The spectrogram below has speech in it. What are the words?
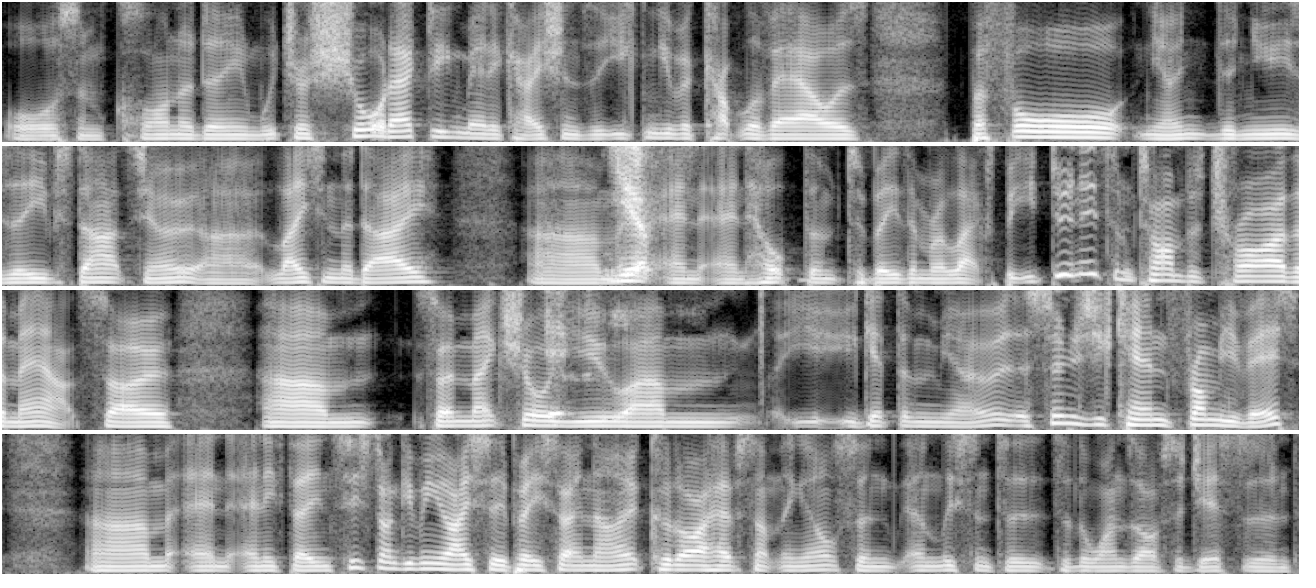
or some Clonidine, which are short-acting medications that you can give a couple of hours before you know the New Year's Eve starts. You know, uh, late in the day. Um, Yep. and and help them to be them relaxed, but you do need some time to try them out. So, um, so make sure you um you, you get them you know as soon as you can from your vet, um, and and if they insist on giving you ACP, say no. Could I have something else? And, and listen to, to the ones I've suggested, and,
